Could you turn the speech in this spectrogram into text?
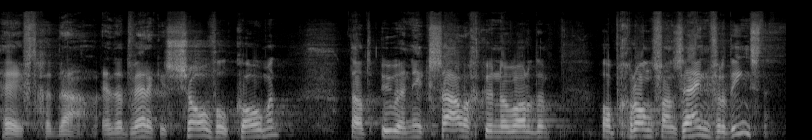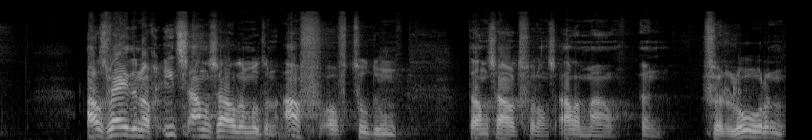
heeft gedaan. En dat werk is zo volkomen dat u en ik zalig kunnen worden op grond van zijn verdiensten. Als wij er nog iets aan zouden moeten af of toedoen, dan zou het voor ons allemaal een verloren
